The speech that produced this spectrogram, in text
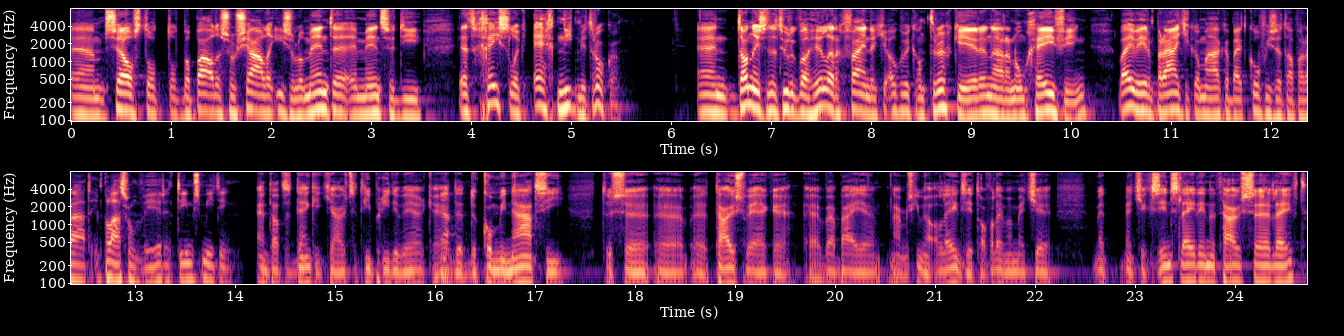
Um, zelfs tot, tot bepaalde sociale isolementen en mensen die het geestelijk echt niet meer trokken. En dan is het natuurlijk wel heel erg fijn dat je ook weer kan terugkeren naar een omgeving waar je weer een praatje kan maken bij het koffiezetapparaat in plaats van weer een Teams-meeting. En dat is denk ik juist het hybride werken. Ja. De, de, combinatie tussen uh, thuiswerken, uh, waarbij je nou, misschien wel alleen zit of alleen maar met je, met, met je gezinsleden in het huis uh, leeft,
